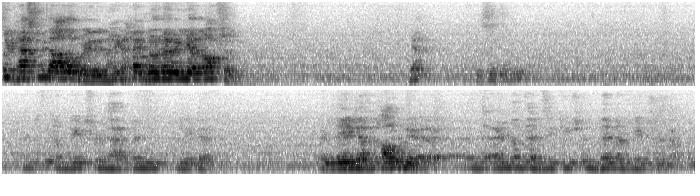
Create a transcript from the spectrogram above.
Yeah. So it has to be the other way then, right? I don't have any other option. Yeah? You see something? I think update should happen later. At the Later? end of the- How later? At the end of the execution, then update should happen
